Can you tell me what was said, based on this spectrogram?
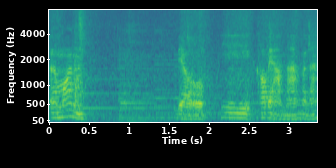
เออม่อน เดี๋ยวพี่เข้าไปอาบน้ำก่อนนะ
